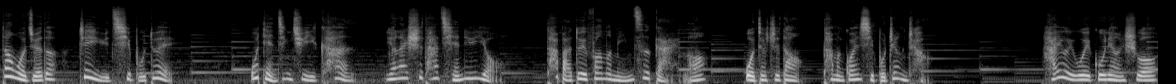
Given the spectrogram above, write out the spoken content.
但我觉得这语气不对，我点进去一看，原来是他前女友，他把对方的名字改了，我就知道他们关系不正常。还有一位姑娘说，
